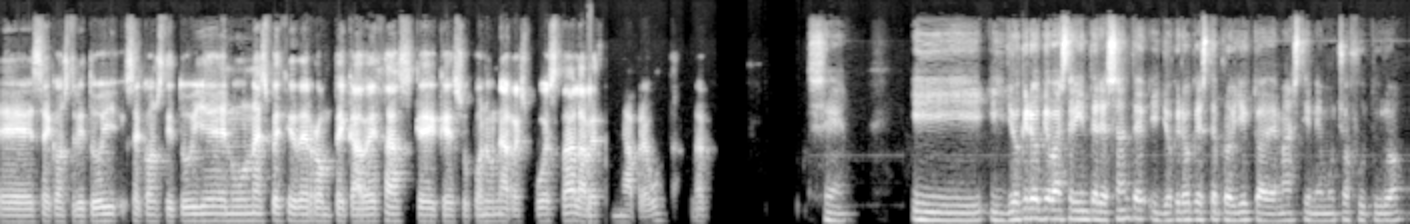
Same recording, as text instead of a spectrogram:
eh, se, constituye, se constituye en una especie de rompecabezas que, supone una respuesta a la vez una pregunta. Sí. Y, yo creo que va a ser interesante y yo creo que este proyecto además tiene mucho futuro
